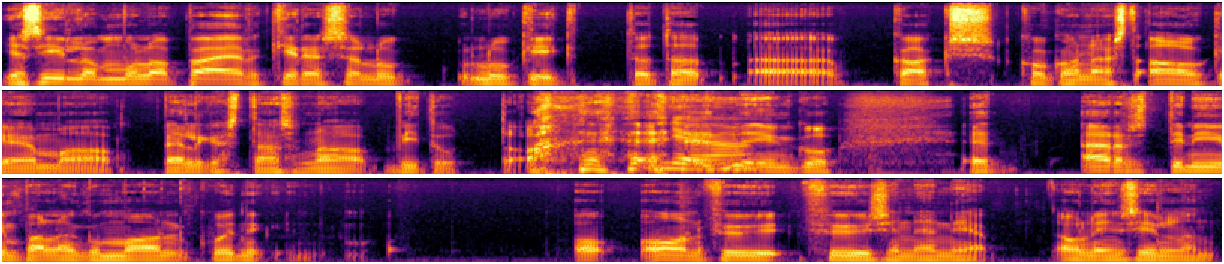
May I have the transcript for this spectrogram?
ja silloin mulla päiväkirjassa lu, luki tota, äh, kaksi kokonaista aukeamaa pelkästään sanaa vituttaa. Joo. niin kuin, et ärsytti niin paljon, kun mä oon kuitenkin o- on fyy, fyysinen ja olin silloin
